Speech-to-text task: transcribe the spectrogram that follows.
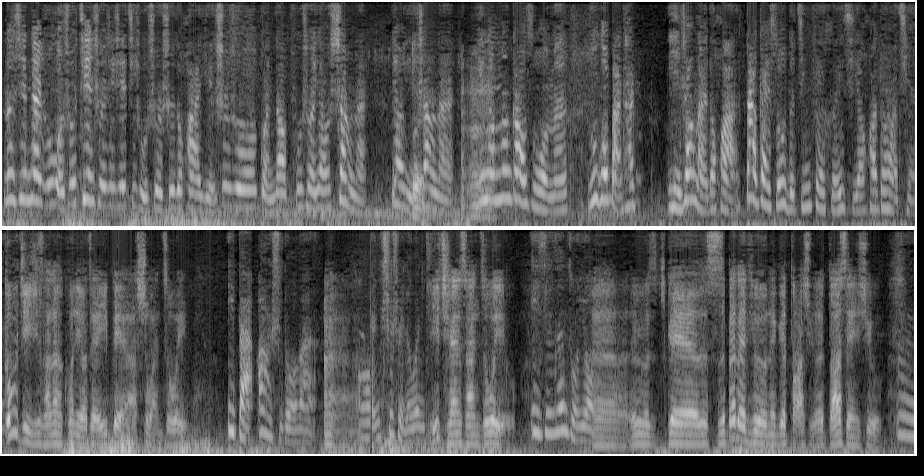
那现在如果说建设这些基础设施的话，也是说管道铺设要上来，要引上来。您能不能告诉我们，如果把它引上来的话，大概所有的经费合一起要花多少钱？估计计算呢，可能要在一百二十万左右。一百二十多万，嗯嗯哦，人吃水的问题，一千三左右，一千三左右，嗯，这个四百来头那个大水大圣秀，嗯，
